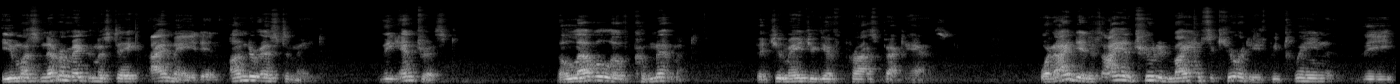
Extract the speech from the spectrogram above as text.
You must never make the mistake I made and underestimate the interest, the level of commitment that your major gift prospect has. What I did is I intruded my insecurities between the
